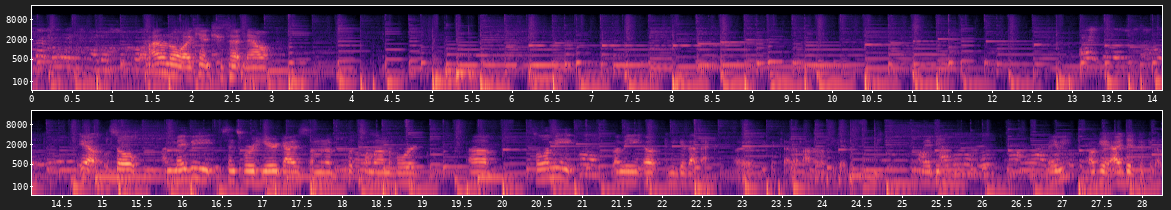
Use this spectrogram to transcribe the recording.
Start moving in, I I don't know. I can't do that now. Alright, so let's just end the video. Yeah. So uh, maybe since we're here, guys, I'm gonna put someone on the board. Uh, so let me let me. Oh, can you get that back? Maybe. Maybe? Okay, I did pick it up.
